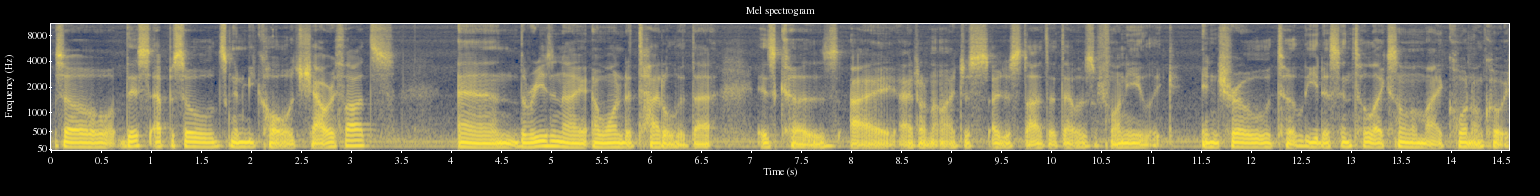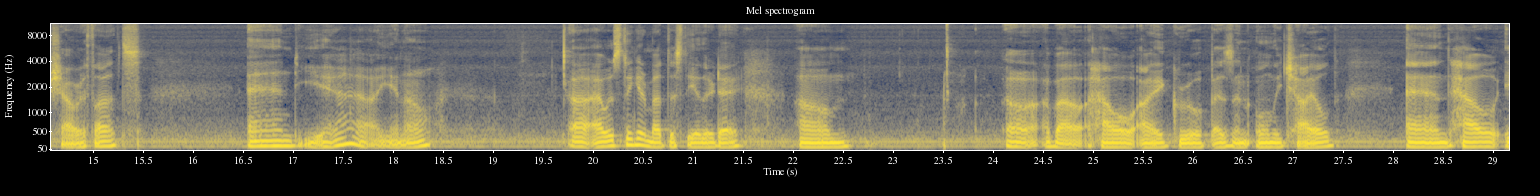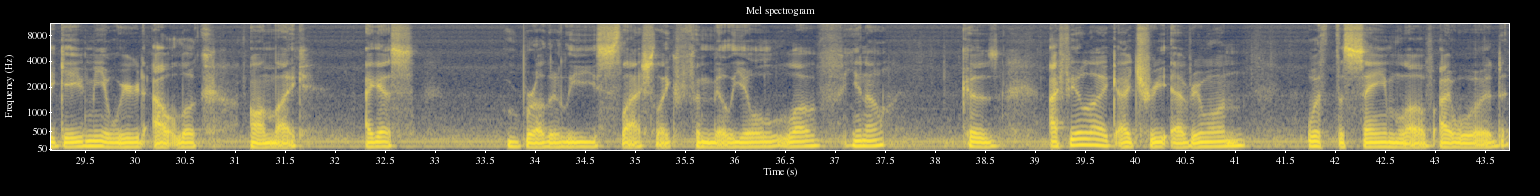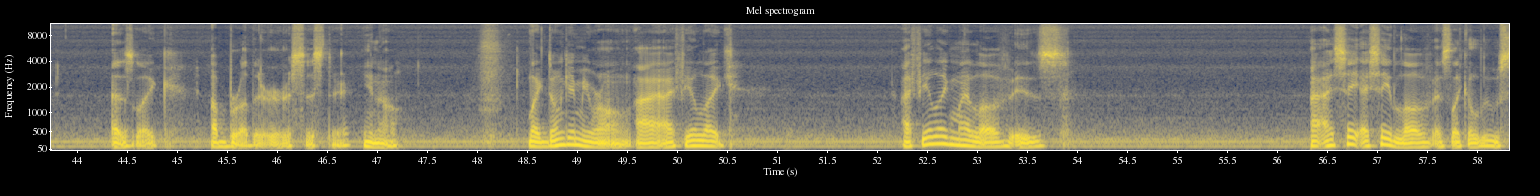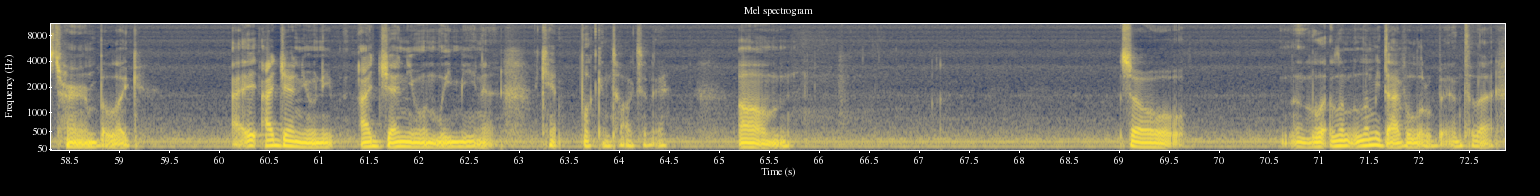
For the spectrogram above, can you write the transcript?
so this episode's gonna be called Shower Thoughts, and the reason I, I wanted to title it that is because I I don't know I just I just thought that that was a funny like intro to lead us into like some of my quote unquote shower thoughts, and yeah you know uh, I was thinking about this the other day. Um, uh, about how I grew up as an only child and how it gave me a weird outlook on like I guess brotherly slash like familial love, you know? Cause I feel like I treat everyone with the same love I would as like a brother or a sister, you know? Like don't get me wrong, I, I feel like I feel like my love is I, I say I say love as like a loose term, but like I I genuinely I genuinely mean it. I can't fucking talk today. Um so let, let me dive a little bit into that.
